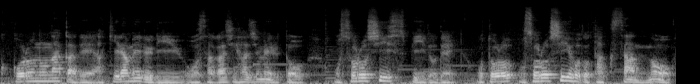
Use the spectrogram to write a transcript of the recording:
心の中で諦める理由を探し始めると恐ろしいスピードで恐ろしいほどたくさんの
